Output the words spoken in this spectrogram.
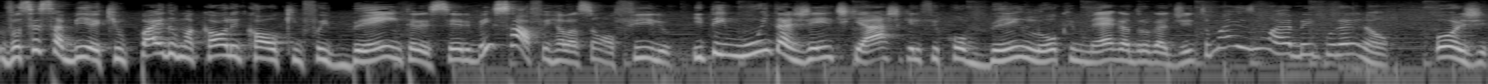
Você sabia que o pai do Macaulay Culkin foi bem interesseiro e bem safo em relação ao filho? E tem muita gente que acha que ele ficou bem louco e mega drogadito, mas não é bem por aí não. Hoje,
